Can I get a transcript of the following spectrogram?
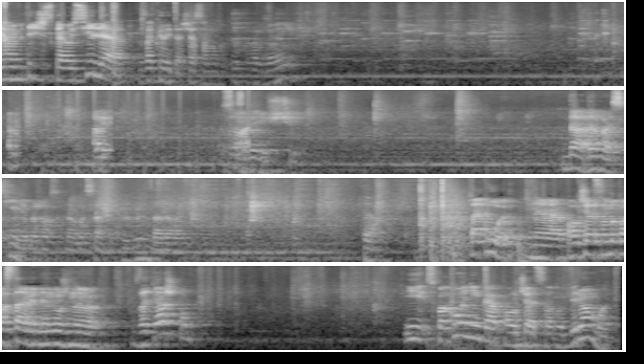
динамометрическое усилие закрыто. Сейчас оно звонит. Чуть-чуть. Да, давай, скинь мне, пожалуйста, да, WhatsApp. Угу, да, давай. Так. Так вот, э, получается, мы поставили нужную затяжку. И спокойненько, получается, мы берем вот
